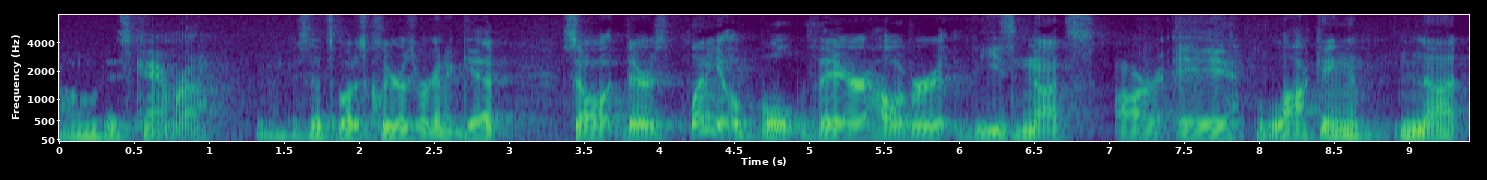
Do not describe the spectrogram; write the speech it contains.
Oh, this camera. I guess that's about as clear as we're gonna get. So there's plenty of bolt there. However, these nuts are a locking nut.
